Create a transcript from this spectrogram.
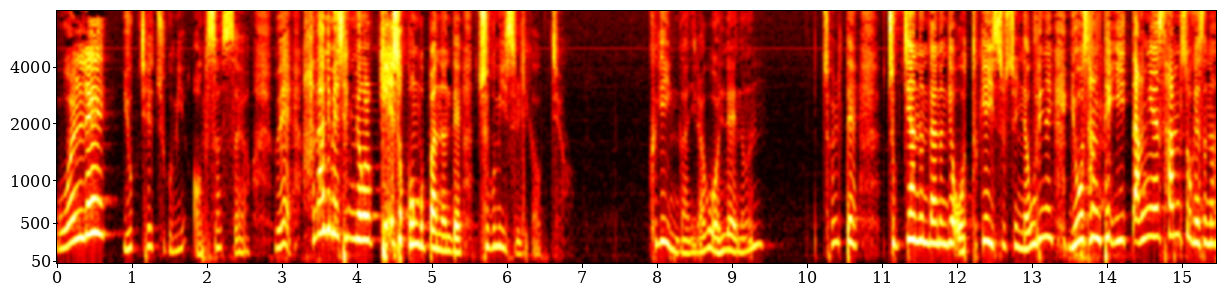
원래 육체 죽음이 없었어요. 왜? 하나님의 생명을 계속 공급받는데 죽음이 있을 리가 없죠. 그게 인간이라고 원래는 절대 죽지 않는다는 게 어떻게 있을 수 있냐? 우리는 이 상태, 이 땅의 삶 속에서는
